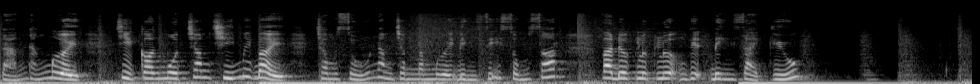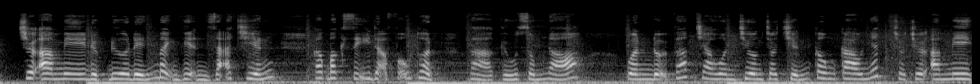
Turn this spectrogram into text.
8 tháng 10, chỉ còn 197 trong số 550 binh sĩ sống sót và được lực lượng viện binh giải cứu. Chơ Ami được đưa đến bệnh viện giã chiến, các bác sĩ đã phẫu thuật và cứu sống nó. Quân đội Pháp trao huân chương cho chiến công cao nhất cho Chơ Ami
